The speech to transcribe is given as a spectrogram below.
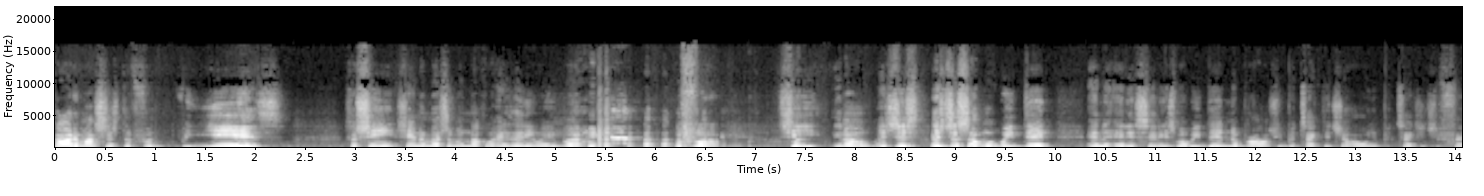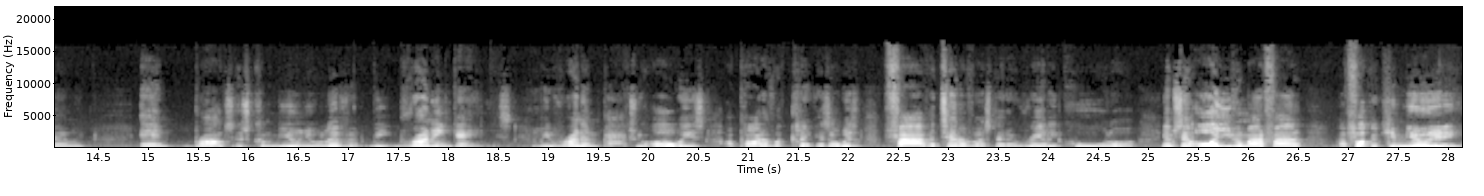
guarded my sister for, for years, so she ain't she ain't messing with knuckleheads anyway. But the fuck, she you know it's just it's just something what we did in the inner city. It's what we did in the Bronx. You protected your own, you protected your family, and Bronx is communal living. We running gangs. We mm-hmm. running packs. We're always a part of a clique. There's always five or ten of us that are really cool, or you know what I'm saying. Or you even might find a fucking community.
